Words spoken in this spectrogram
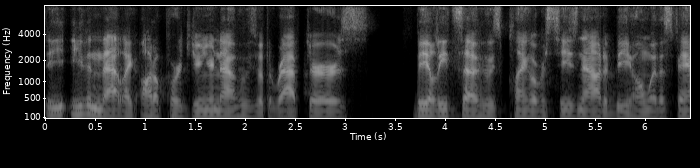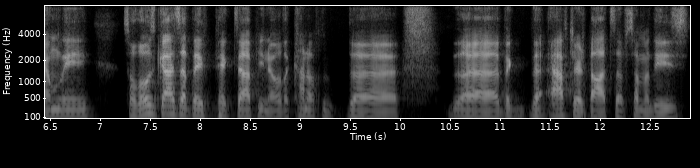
even that like Otto Porter Jr. now, who's with the Raptors, Bjelica, who's playing overseas now to be home with his family. So those guys that they've picked up, you know, the kind of the the the, the afterthoughts of some of these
